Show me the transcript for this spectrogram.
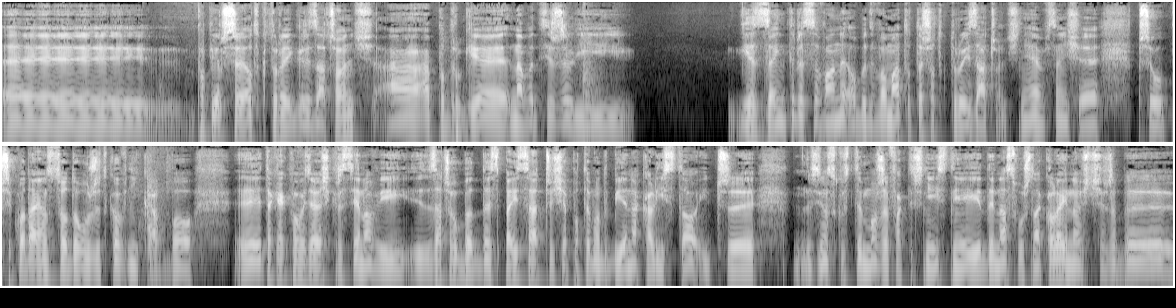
Yy, po pierwsze, od której gry zacząć, a, a po drugie, nawet jeżeli jest zainteresowany obydwoma, to też od której zacząć, nie? W sensie przy, przykładając to do użytkownika, bo yy, tak jak powiedziałeś Krystianowi, zacząłby od Dead Space'a, czy się potem odbije na Kalisto i czy w związku z tym może faktycznie istnieje jedyna słuszna kolejność, żeby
